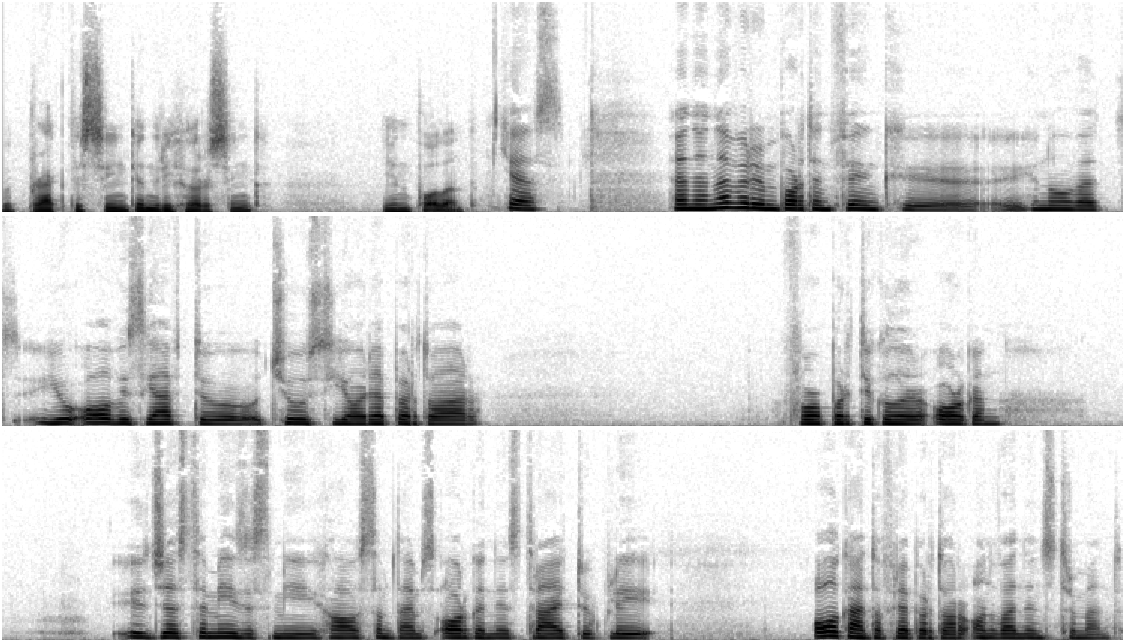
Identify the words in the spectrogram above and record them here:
uh, practicing and rehearsing in Poland. Yes. And another important thing, uh, you know, that you always have to choose your repertoire for a particular organ. It just amazes me how sometimes organists try to play all kind of repertoire on one instrument.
